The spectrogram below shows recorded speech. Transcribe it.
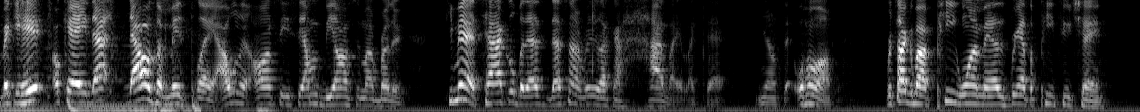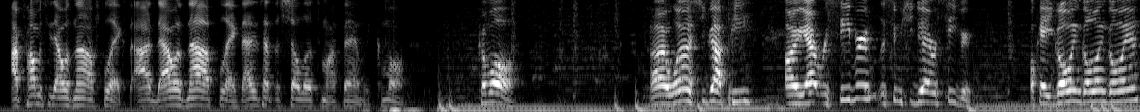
Make a hit. Okay, that that was a mid play. I wouldn't honestly say. I'm gonna be honest with my brother. He made a tackle, but that's that's not really like a highlight like that. You know what I'm saying? Well, hold on. We're talking about P1, man. Let's bring out the P2 chain. I promise you that was not a flex. I, that was not a flex. I just have to show love to my family. Come on. Come on. All right, what else you got, P? All right, you got receiver? Let's see what you do at receiver. Okay, going, going, going.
